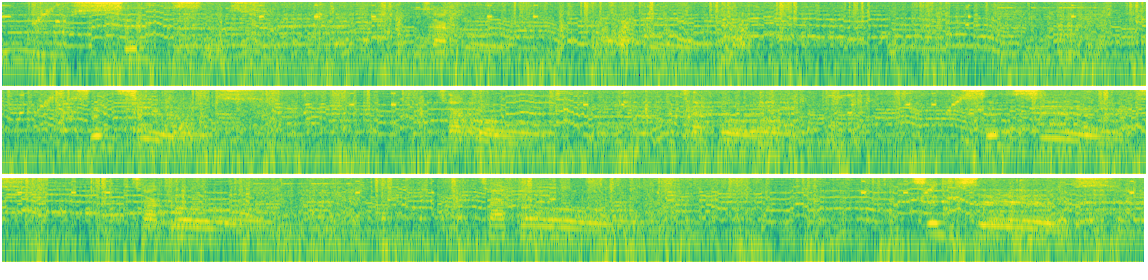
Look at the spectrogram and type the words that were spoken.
Ooh, synthesis. Tackle. Tackle. Synthesis. Tackle. Tackle. Synthesis. Tackle. Tackle. Synthesis!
